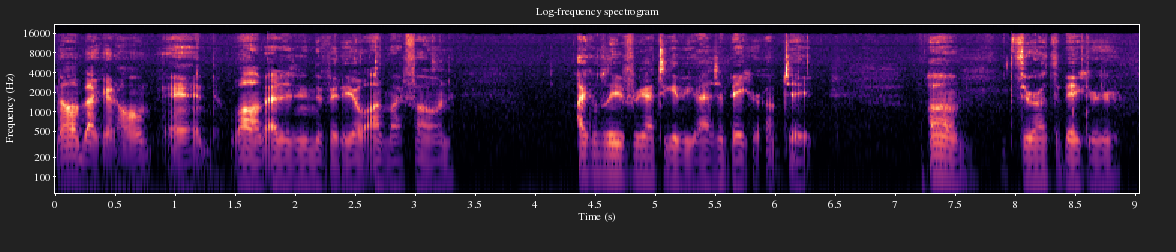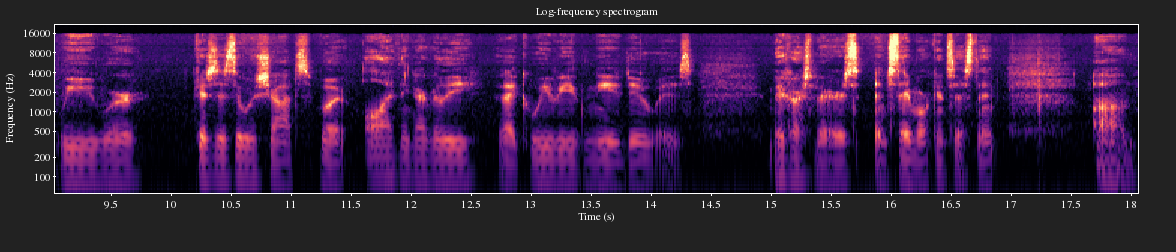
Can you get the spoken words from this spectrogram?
now I'm back at home, and while I'm editing the video on my phone, I completely forgot to give you guys a Baker update. Um, throughout the Baker, we were consistent with shots, but all I think I really like we really need to do is make our spares and stay more consistent. Um,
